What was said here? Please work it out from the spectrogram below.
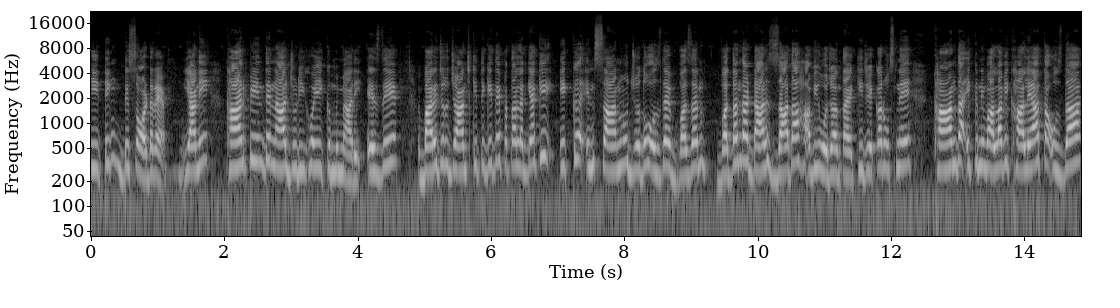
ਈਟਿੰਗ ਡਿਸਆਰਡਰ ਹੈ ਯਾਨੀ ਖਾਣ ਪੀਣ ਦੇ ਨਾਲ ਜੁੜੀ ਹੋਈ ਇੱਕ ਬਿਮਾਰੀ। ਇਸ ਦੇ ਬਾਰੇ ਜਦੋਂ ਜਾਂਚ ਕੀਤੀ ਗਈ ਤੇ ਪਤਾ ਲੱਗਿਆ ਕਿ ਇੱਕ ਇਨਸਾਨ ਨੂੰ ਜਦੋਂ ਉਸਦਾ ਵਜ਼ਨ ਵਧਣ ਦਾ ਡਰ ਜ਼ਿਆਦਾ ਹਾਵੀ ਹੋ ਜਾਂਦਾ ਹੈ ਕਿ ਜੇਕਰ ਉਸਨੇ ਖਾਣ ਦਾ ਇੱਕ ਨਿਵਾਲਾ ਵੀ ਖਾ ਲਿਆ ਤਾਂ ਉਸਦਾ ਅ,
